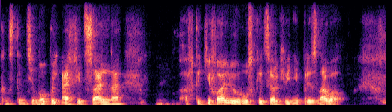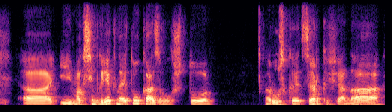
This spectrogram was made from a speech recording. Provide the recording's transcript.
Константинополь официально автокефалию русской церкви не признавал. А, и Максим Грек на это указывал, что русская церковь, она,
